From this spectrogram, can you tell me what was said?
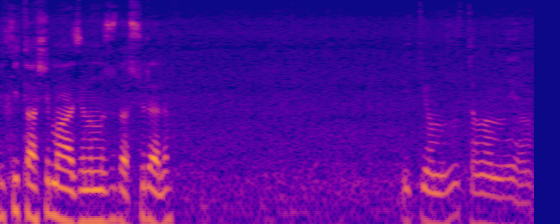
iki taşı macunumuzu da sürelim. Videomuzu tamamlayalım.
